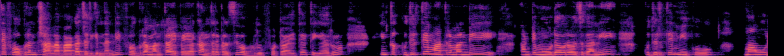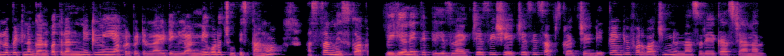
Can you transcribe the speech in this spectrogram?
అయితే ప్రోగ్రామ్ చాలా బాగా జరిగిందండి. ప్రోగ్రామ్ అంతా అయిపోయాక అందరూ కలిసి ఒక గ్రూప్ ఫోటో అయితే దిగారు. ఇంకా కుదిరితే మాత్రం అండి అంటే మూడవ రోజు కానీ కుదిరితే మీకు మా ఊర్లో పెట్టిన గణపతులన్నిటిని అక్కడ పెట్టిన లైటింగ్లు అన్నీ కూడా చూపిస్తాను. అస్సలు మిస్ కాక వీడియోని అయితే ప్లీజ్ లైక్ చేసి షేర్ చేసి సబ్స్క్రైబ్ చేయండి. Thank you for watching. నిన్న సురేఖాస్ ఛానల్.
